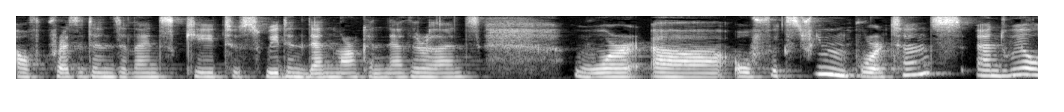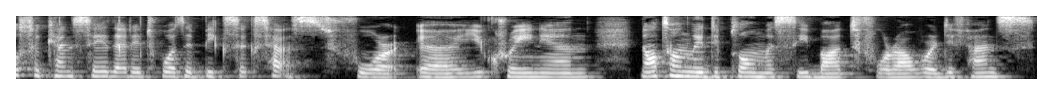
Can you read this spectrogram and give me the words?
of President Zelensky to Sweden, Denmark, and Netherlands were uh, of extreme importance. And we also can say that it was a big success for uh, Ukrainian, not only diplomacy, but for our defense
